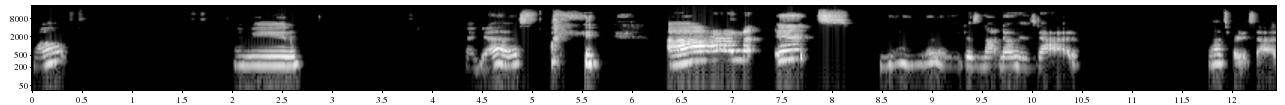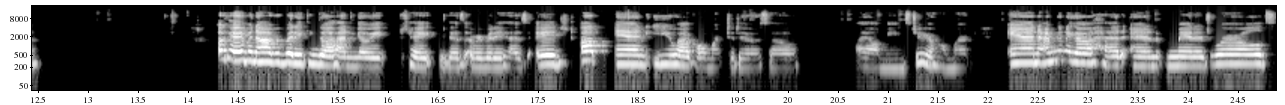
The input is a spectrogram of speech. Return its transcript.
Well, I mean, I guess. um, it's really does not know his dad. That's pretty sad. Okay, but now everybody can go ahead and go eat cake because everybody has aged up and you have homework to do. So, by all means, do your homework. And I'm going to go ahead and manage worlds,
